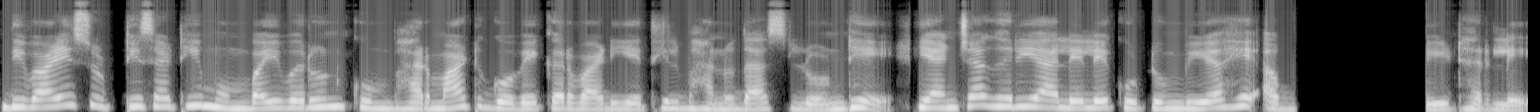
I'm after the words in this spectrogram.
दिवाळी सुट्टीसाठी मुंबईवरून कुंभारमाठ गोवेकरवाडी येथील भानुदास लोंढे यांच्या घरी आलेले कुटुंबीय हे ठरले.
